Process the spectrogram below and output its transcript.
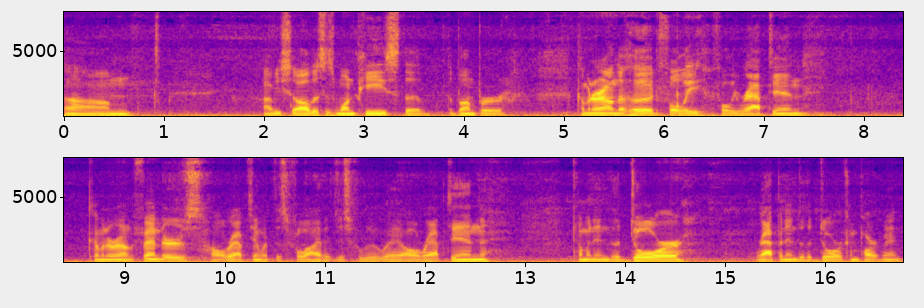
Um, obviously all this is one piece, the, the bumper coming around the hood, fully, fully wrapped in. Coming around the fenders, all wrapped in with this fly that just flew away, all wrapped in. Coming into the door, wrapping into the door compartment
